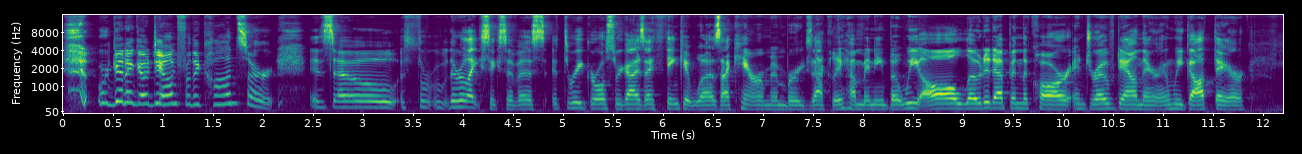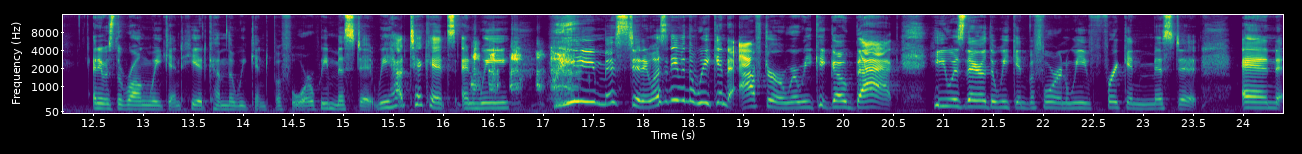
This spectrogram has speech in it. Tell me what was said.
we're gonna go down for the concert, and so th- there were like six of us, three girls, three guys. I think it was. I can't remember exactly how many, but we all loaded up in the car and drove down there. And we got there, and it was the wrong weekend. He had come the weekend before. We missed it. We had tickets and we we missed it. It wasn't even the weekend after where we could go back. He was there the weekend before and we freaking missed it. And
